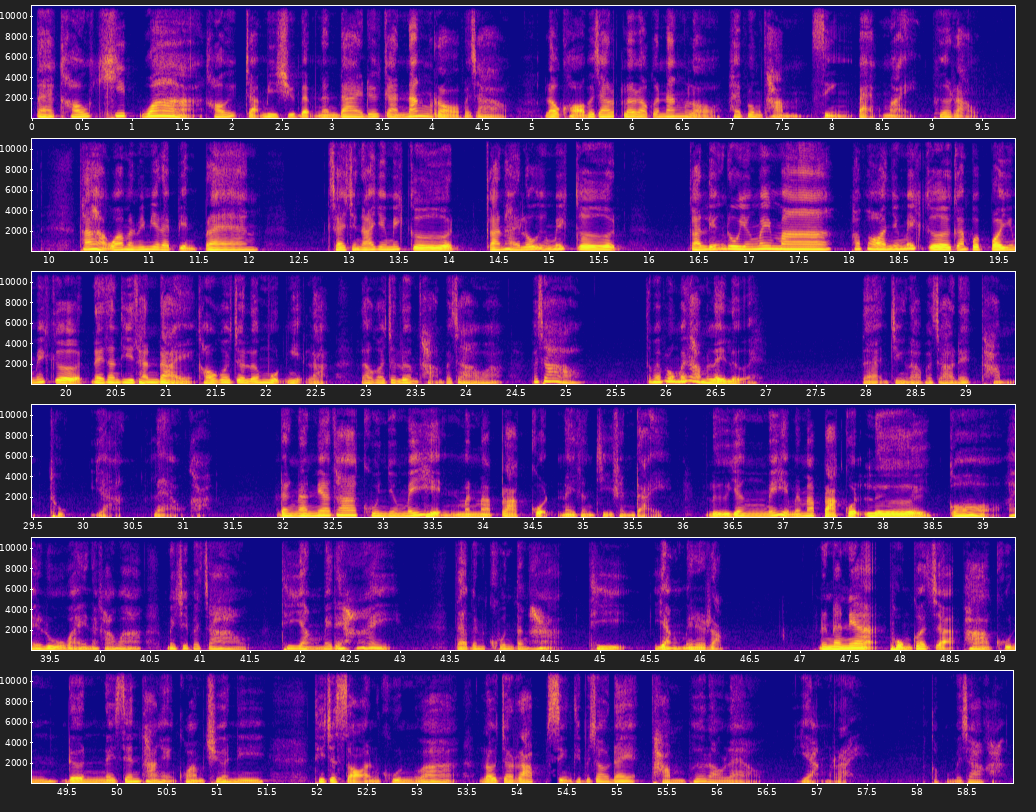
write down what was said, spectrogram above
แต่เขาคิดว่าเขาจะมีชีวิตแบบนั้นได้ด้วยการนั่งรอพระเจ้า เราขอพระเจ้าแล้วเราก็นั่งรอให้พระองค์ทำสิ่งแปลกใหม่เพื่อเรา ถ้าหากว่ามันไม่มีอะไรเปลี่ยนแปลงชัยชนะยังไม่เกิด การหายโรคยังไม่เกิด การเลี้ยงดูยังไม่มา พระพรยังไม่เกิด การปลดปล่อยยังไม่เกิด ในทันทีทันใดเขาก็จะเริ่มหงุดหงิดละแล้วก็จะเริ่มถามพระเจ้าว่า พระเจ้าทำไมพระองค์ไม่ทำอะไรเลย แต่จริงแล้วพระเจ้าได้ทำทุกอย่างแล้วค่ะ ดังนั้นเนี่ยถ้าคุณยังไม่เห็นมันมาปรากฏในทันทีทันใด หรือยังไม่เห็นมันมาปรากฏเลย ก็ให้รู้ไว้นะคะว่า ไม่ใช่พระเจ้าที่ยังไม่ได้ให้ แต่เป็นคุณต่างหากที่ยังไม่ได้รับ ดังนั้นเนี่ยผมก็จะพาคุณเดินในเส้นทางแห่งความเชื่อนี้ ที่จะสอนคุณว่าเราจะรับสิ่งที่พระเจ้าได้ทำเพื่อเราแล้วอย่างไร ขอบคุณพระเจ้าค่ะ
